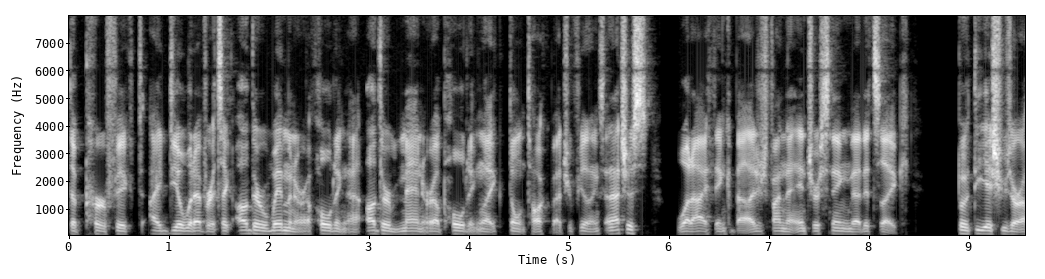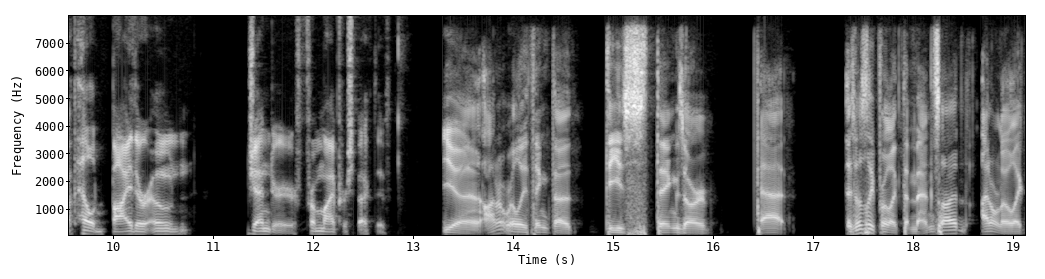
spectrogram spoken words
the perfect ideal whatever. It's like other women are upholding that. Other men are upholding like don't talk about your feelings. And that's just what I think about. I just find that interesting that it's like both the issues are upheld by their own gender from my perspective. Yeah, I don't really think that these things are that, especially for like the men's side. I don't know, like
